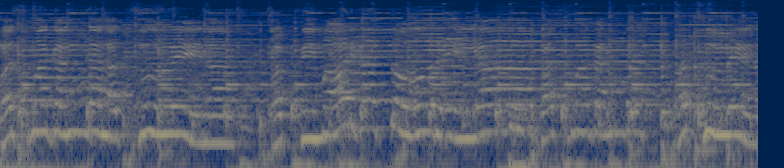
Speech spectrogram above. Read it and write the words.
ಭಸ್ಮಗಂಧ ಹಚ್ಚುವೇನ ಭಕ್ತಿ ಮಾರ್ಗ ತೋರಯ್ಯ. ಭಸ್ಮಗಂಧ ಹಚ್ಚುವೇನ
